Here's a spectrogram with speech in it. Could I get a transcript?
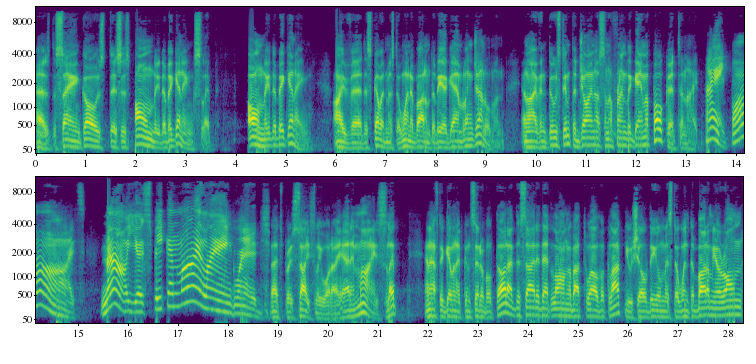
as the saying goes, this is only the beginning, Slip. Only the beginning. I've uh, discovered Mr. Winterbottom to be a gambling gentleman, and I've induced him to join us in a friendly game of poker tonight. Hey, boss. Now you're speaking my language. That's precisely what I had in mind, Slip. And after giving it considerable thought, I've decided that long about 12 o'clock you shall deal Mr. Winterbottom your own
